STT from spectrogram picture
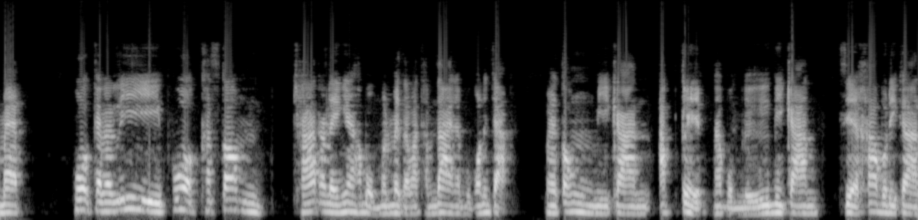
แมปพวกแกลเลอรี่ พวกคัสตอมชาร์ตอะไรเงี้ยครับผมมันไม่สามารถทำได้นะผมเพราะเนื่องจาก มันต้องมีการอัปเกรดนะผม หรือมีการเสียค่าบริการ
